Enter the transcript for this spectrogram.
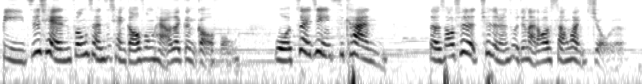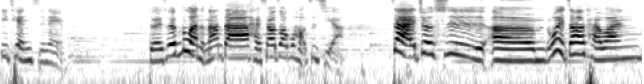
比之前封城之前高峰还要再更高峰。我最近一次看的时候，确确诊人数已经来到三万九了，一天之内。对，所以不管怎么样，大家还是要照顾好自己啊。再来就是，呃，我也知道台湾，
